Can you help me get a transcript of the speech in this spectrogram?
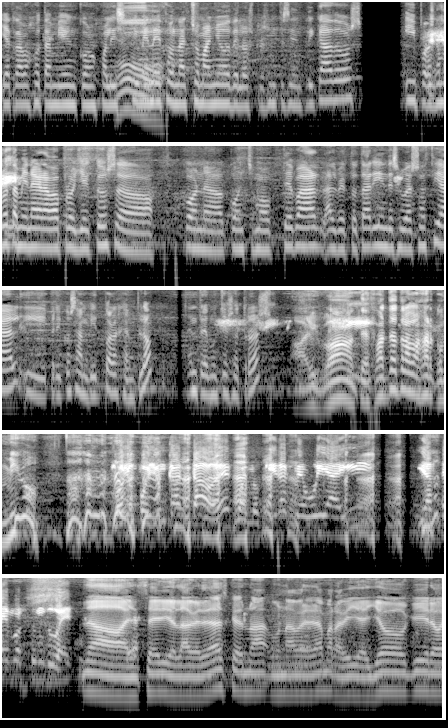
ya trabajó también con Juan Luis Oh. Jiménez o Nacho Maño de Los Presuntos Implicados. Y, por ejemplo, también ha grabado proyectos ah, con, ah, con Chimo Tebar, Alberto Tarín de Seguridad Social y Perico Sambit, por ejemplo, entre muchos otros. Ahí va, ¿te falta trabajar conmigo? Bueno, pues yo encantado, ¿eh? Cuando quieras me voy ahí y hacemos un dueto. No, en serio, la verdad es que es una, una verdadera maravilla. Yo quiero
